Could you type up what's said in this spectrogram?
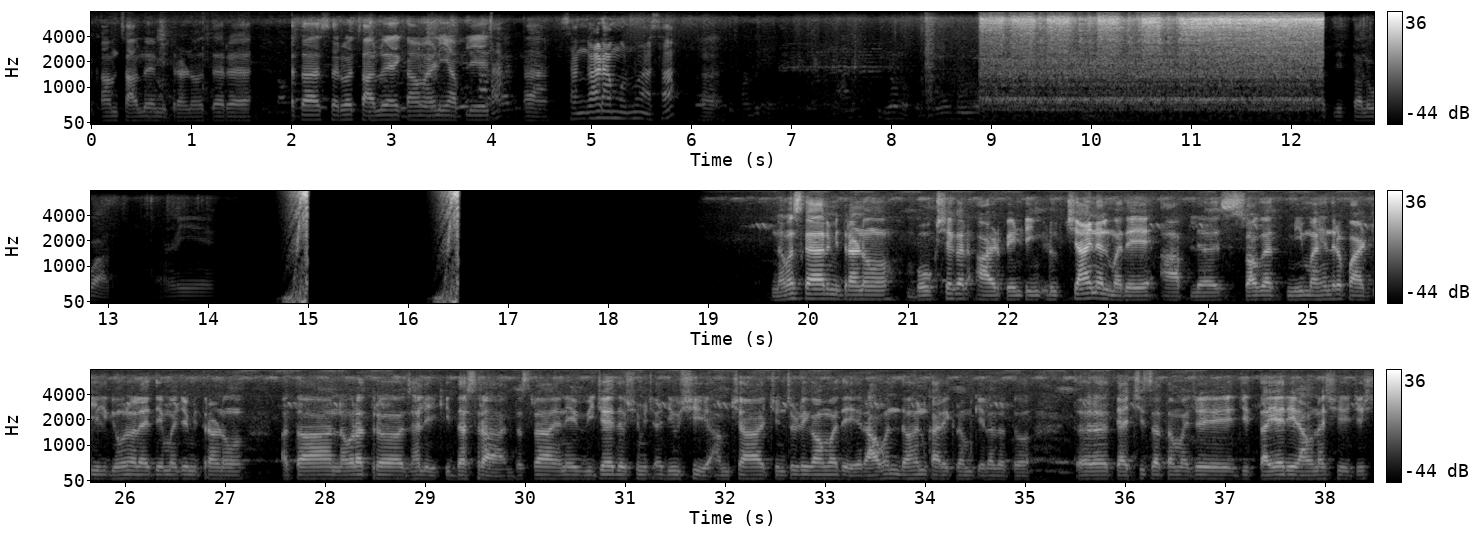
काम चालू आहे मित्रांनो. तर आता सर्व चालू आहे काम आणि आपले संगाडा म्हणून असा. आपली तलवार आणि नमस्कार मित्रांनो. बोक्षकर आर्ट पेंटिंग यूट्यूब चॅनलमध्ये आपलं स्वागत. मी महेंद्र पाटील घेऊन आलो आहे ते म्हणजे मित्रांनो. आता नवरात्र झाले की दसरा. दसरा याने विजयादशमीच्या दिवशी आमच्या चिंचोडी गावामध्ये रावण दहन कार्यक्रम केला जातो. तर त्याचीच आता म्हणजे जी तयारी रावणाची जी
